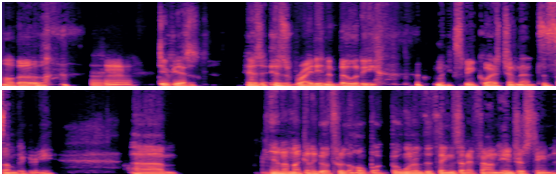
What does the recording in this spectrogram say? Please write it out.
although Mm, dubious. his his writing ability makes me question that to some degree. Um, and I'm not going to go through the whole book, but one of the things that I found interesting,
